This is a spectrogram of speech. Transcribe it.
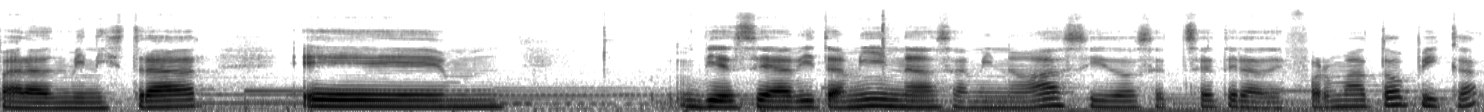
administrar, em, bien sea vitaminas, aminoácidos, etcétera, de forma tópica.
